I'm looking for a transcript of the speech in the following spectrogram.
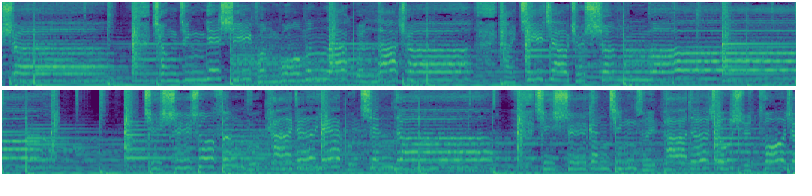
舍。场景也习惯我们来回拉扯，还计较着什么？其实说分不开的也不见得。其实感情最怕的就是拖着，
